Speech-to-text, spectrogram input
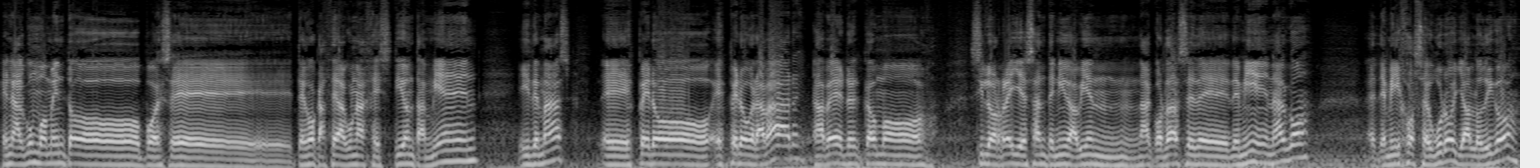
en algún momento, pues eh, tengo que hacer alguna gestión también y demás. espero, espero grabar, a ver cómo, si los reyes han tenido a bien acordarse de, de mí en algo. de mi hijo seguro, ya os lo digo.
